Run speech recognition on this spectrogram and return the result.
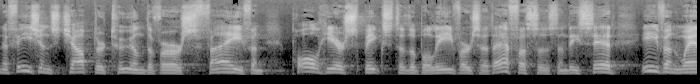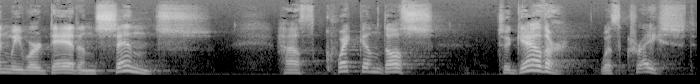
in Ephesians chapter 2 and the verse 5, and Paul here speaks to the believers at Ephesus, and he said, Even when we were dead in sins, hath quickened us together with Christ.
